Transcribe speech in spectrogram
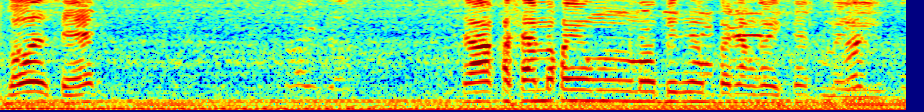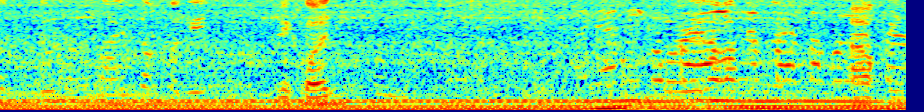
Ay, bawal. Sir? Sa kasama ko yung mobile ng barangay, sir. May likod? Ah, Okay.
